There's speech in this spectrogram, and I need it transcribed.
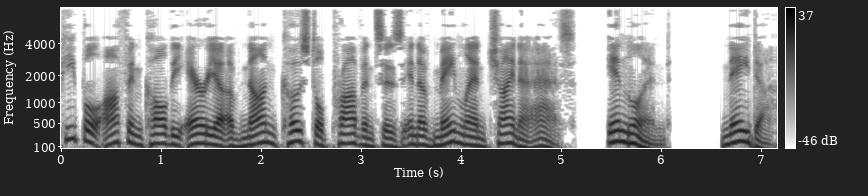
people often call the area of non-coastal provinces in of mainland China as inland, Neida.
